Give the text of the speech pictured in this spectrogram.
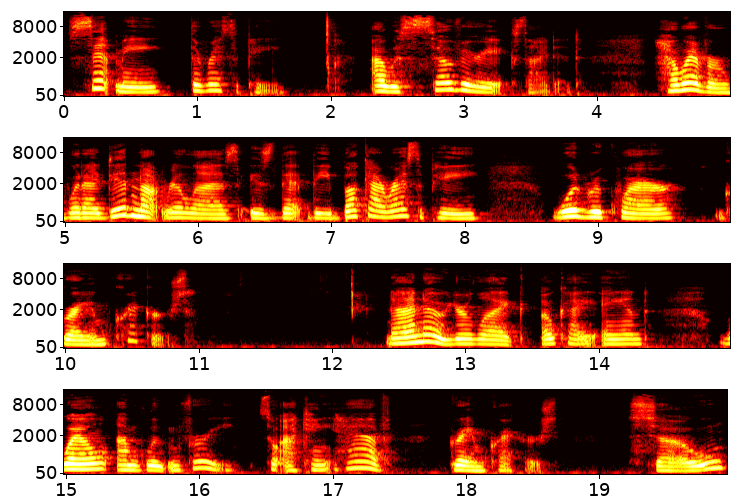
sent me the recipe. I was so very excited. However, what I did not realize is that the Buckeye recipe would require graham crackers. Now, I know you're like, okay, and, well, I'm gluten-free, so I can't have graham crackers. So,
